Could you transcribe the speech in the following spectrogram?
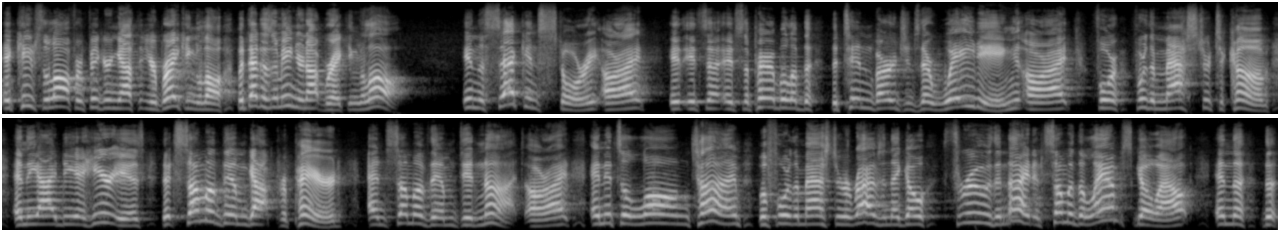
It keeps the law from figuring out that you're breaking the law, but that doesn't mean you're not breaking the law. In the second story, all right, it, it's, a, it's the parable of the, the ten virgins. They're waiting, all right, for, for the master to come. And the idea here is that some of them got prepared and some of them did not, all right? And it's a long time before the master arrives, and they go through the night, and some of the lamps go out, and the, the,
